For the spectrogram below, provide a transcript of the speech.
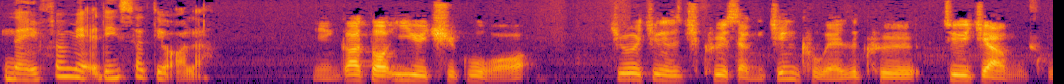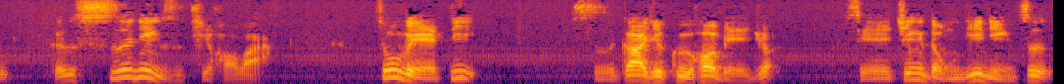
内分泌一定失调了。人家到医院去过号。究竟是去看神经科还是看专家妇科？搿是私人事体，好伐？做饭店自家就管好饭局，财经同地人子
